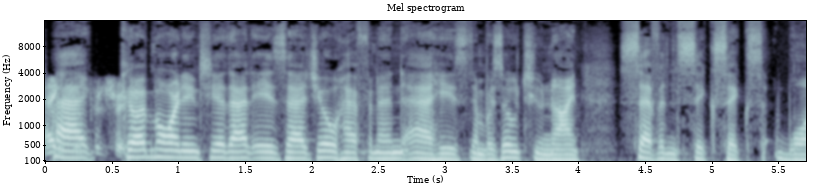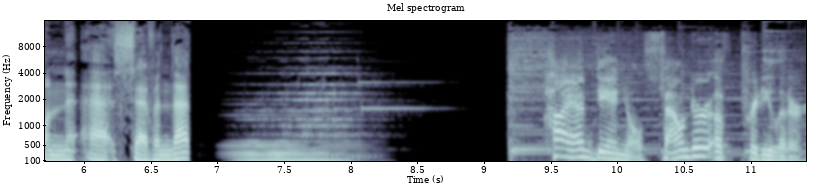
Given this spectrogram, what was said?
Uh, you, good morning to you. That is uh, Joe Heffernan. Uh, his number is 029 766 That. Hi, I'm Daniel, founder of Pretty Litter.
